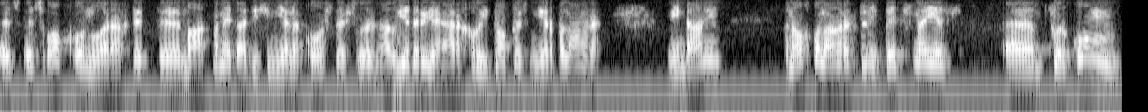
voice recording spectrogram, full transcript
is is ook onnodig. Dit uh, maak maar net addisionele kostes. So nou eerder die hergroei dop is meer belangrik. En dan nog belangrik dit sny is ehm uh, voorkom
